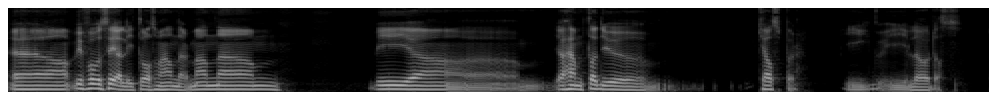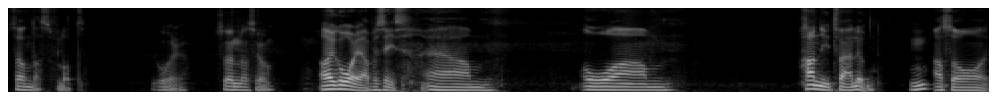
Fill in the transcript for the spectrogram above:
Eh, vi får väl se lite vad som händer. Men ehm, vi... eh, jag hämtade ju Kasper i, i lördags. Söndags, förlåt. Igår ja. Söndags ja. Ja, igår ja, precis. Ehm, och ehm, han är ju tvärlugn. Mm. Alltså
